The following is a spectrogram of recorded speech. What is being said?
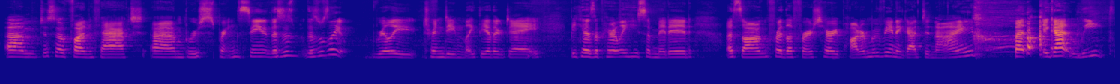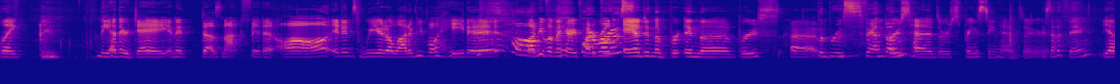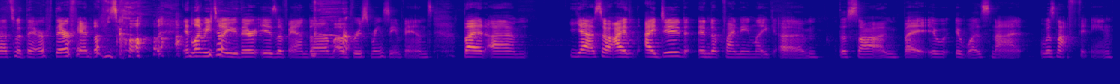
Um, just a fun fact. Um, Bruce Springsteen. This is this was like really trending like the other day because apparently he submitted a song for the first Harry Potter movie and it got denied, but it got leaked like the other day and it does not fit at all. And it's weird. A lot of people hate it. A lot of people in the Harry Potter world and in the in the Bruce um, the Bruce fandom. Bruce heads or Springsteen heads or Is that a thing? yeah, that's what their their fandom's called. and let me tell you, there is a fandom of Bruce Springsteen fans. But um, yeah, so I I did end up finding like um the song, but it it was not was not fitting.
